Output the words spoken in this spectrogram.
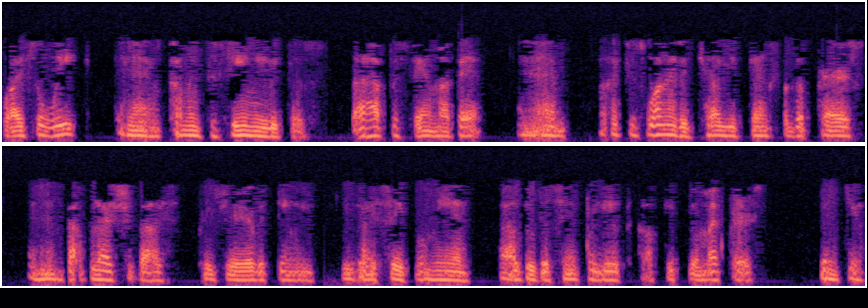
twice a week and coming to see me because I have to stay in my bed. And I just wanted to tell you thanks for the prayers and God bless you guys. Appreciate everything you, you guys say for me and I'll do the same for you. I'll keep you in my prayers. Thank you.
